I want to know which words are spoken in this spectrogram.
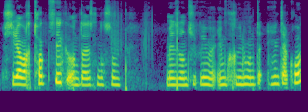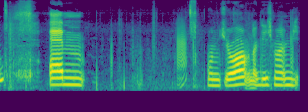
Da steht einfach Toxic und da ist noch so ein, mehr so ein Typ im grünen Hintergrund. Ähm, und ja, dann gehe ich mal in die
